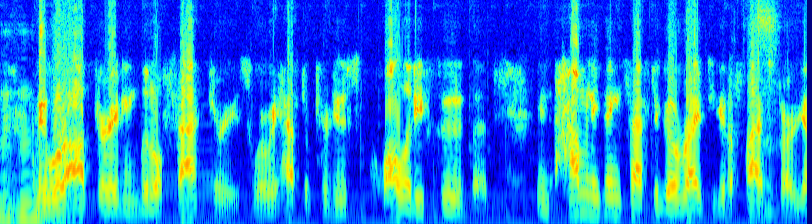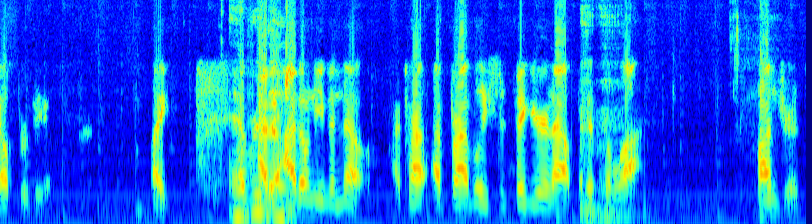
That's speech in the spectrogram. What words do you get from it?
Mm-hmm. I mean, we're operating little factories where we have to produce quality food. That I mean, how many things have to go right to get a five star Yelp review? Like, I, Everything. don't- I don't even know. I, pro- I probably should figure it out, but it's a lot. Hundreds,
